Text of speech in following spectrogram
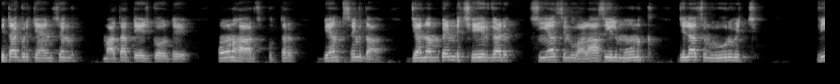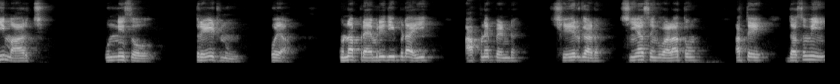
ਪਿਤਾ ਗੁਰਚੈਨ ਸਿੰਘ, ਮਾਤਾ ਤੇਜ ਕੌਰ ਦੇ ਹੋਣਹਾਰ ਸੁਪੁੱਤਰ ਬੇਅੰਤ ਸਿੰਘ ਦਾ ਜਨਮ ਪਿੰਡ ਸ਼ੇਰਗੜ੍ਹ ਸੀਆਂ ਸਿੰਘ ਵਾਲਾ ਤਹਿਸੀਲ ਮੂਣਕ ਜ਼ਿਲ੍ਹਾ ਸੰਗਰੂਰ ਵਿੱਚ 20 ਮਾਰਚ 1963 ਨੂੰ ਹੋਇਆ। ਉਹਨਾਂ ਪ੍ਰਾਇਮਰੀ ਦੀ ਪੜ੍ਹਾਈ ਆਪਣੇ ਪਿੰਡ ਸ਼ੇਰਗੜ੍ਹ ਸੀਆਂ ਸਿੰਘ ਵਾਲਾ ਤੋਂ ਅਤੇ 10ਵੀਂ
